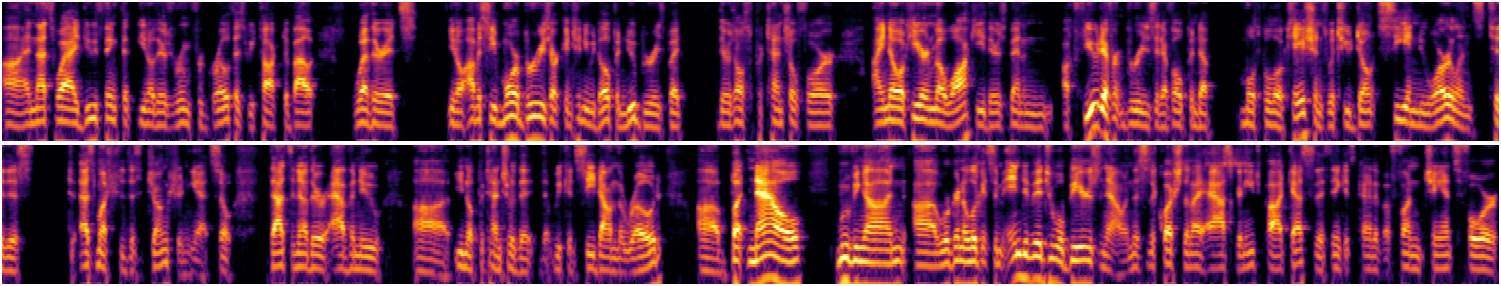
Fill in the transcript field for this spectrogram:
Uh, and that's why I do think that, you know, there's room for growth as we talked about, whether it's, you know, obviously more breweries are continuing to open new breweries, but there's also potential for I know here in Milwaukee, there's been a few different breweries that have opened up multiple locations, which you don't see in New Orleans to this to, as much to this junction yet. So that's another avenue, uh, you know, potential that that we could see down the road. Uh, but now, moving on, uh, we're going to look at some individual beers now, and this is a question that I ask on each podcast because I think it's kind of a fun chance for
